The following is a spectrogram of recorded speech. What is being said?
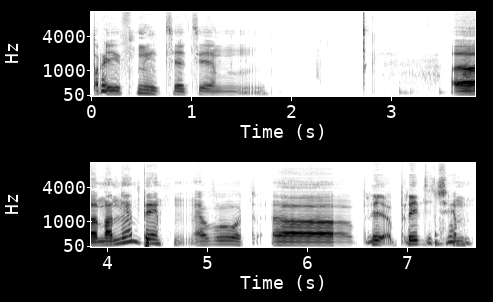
прояснить эти э, моменты, вот, э, прежде чем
